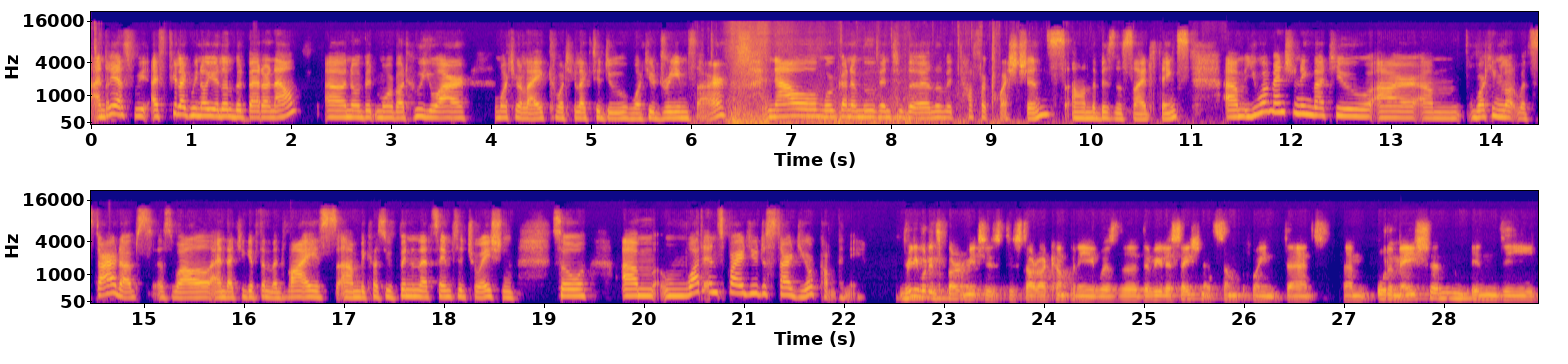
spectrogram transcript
Andreas, we, I feel like we know you a little bit better now. Uh, know a bit more about who you are, what you're like, what you like to do, what your dreams are. Now we're going to move into the a little bit tougher questions on the business side of things. Um, you were mentioning that you are um, working a lot with startups as well, and that you give them advice um, because you've been in that same situation. So, um, what inspired you to start your company? Really what inspired me to, to start our company was the, the realization at some point that um, automation in the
